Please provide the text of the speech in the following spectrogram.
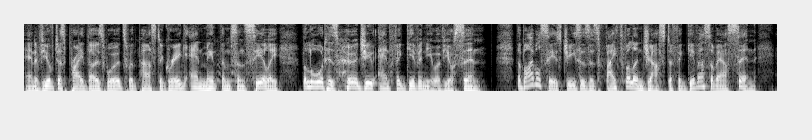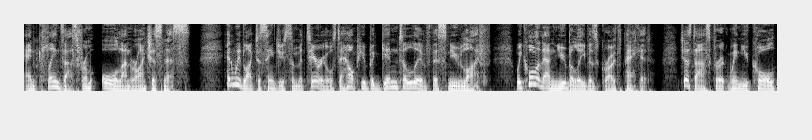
And if you've just prayed those words with Pastor Greg and meant them sincerely, the Lord has heard you and forgiven you of your sin. The Bible says Jesus is faithful and just to forgive us of our sin and cleanse us from all unrighteousness. And we'd like to send you some materials to help you begin to live this new life. We call it our New Believers Growth Packet. Just ask for it when you call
